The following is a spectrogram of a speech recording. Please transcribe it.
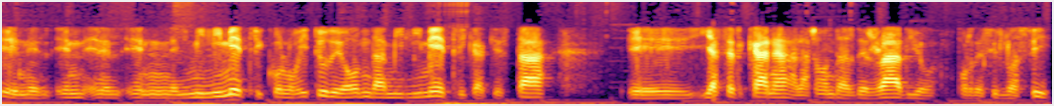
en el, en, el, en el milimétrico, longitud de onda milimétrica que está eh, ya cercana a las ondas de radio, por decirlo así.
